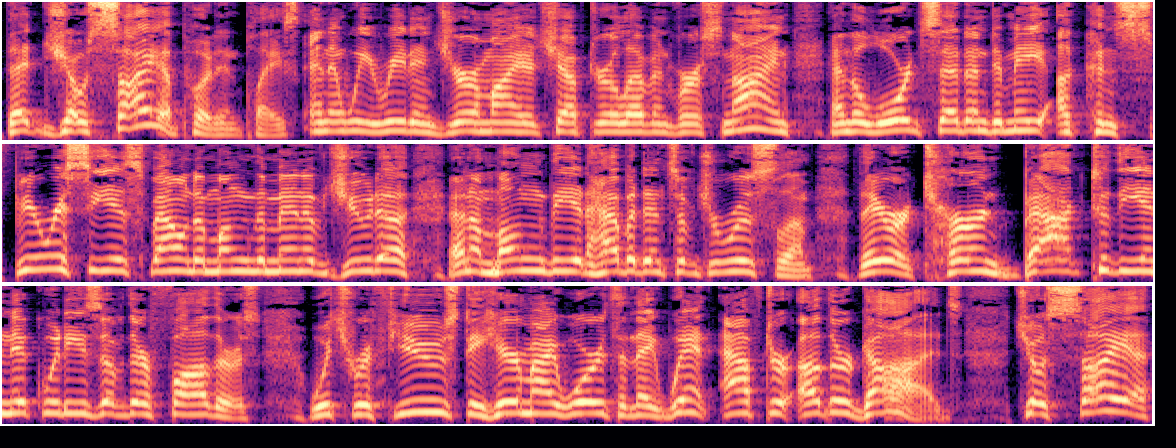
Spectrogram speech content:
that Josiah put in place. And then we read in Jeremiah chapter 11 verse 9, and the Lord said unto me, a conspiracy is found among the men of Judah and among the inhabitants of Jerusalem. They are turned back to the iniquities of their fathers, which refused to hear my words, and they went after other gods. Josiah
